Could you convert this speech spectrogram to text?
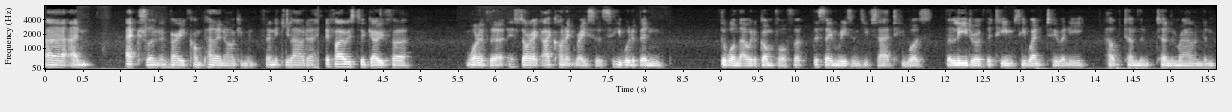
uh, an excellent and very compelling argument for Niki Lauda. If I was to go for one of the historic, iconic racers, he would have been the one that I would have gone for for the same reasons you've said. He was the leader of the teams he went to, and he helped turn them turn them round and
